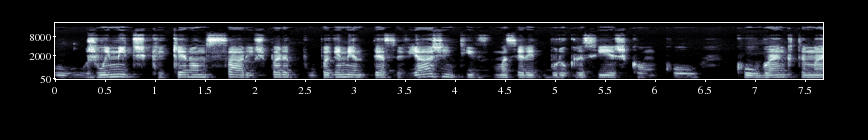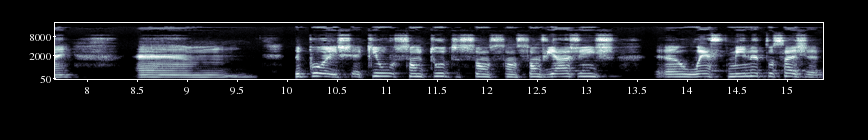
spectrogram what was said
os limites que, que, eram necessários para o pagamento dessa viagem. Tive uma série de burocracias com, com, com o banco também. Um, depois, aquilo são tudo, são, são, são viagens uh, West Minute, ou seja,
